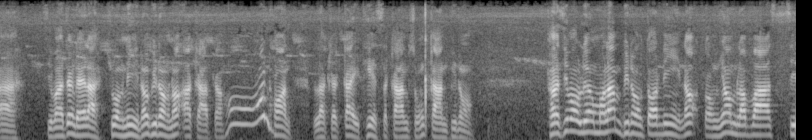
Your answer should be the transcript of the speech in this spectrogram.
อ่าสิว่าจังไดล่ะช่วงนี้เนาะพี่น้องเนาะอากาศก็ร้อนร้อนแล้วก็ใกล้เทศกาลสงการพี่น้อง ถ้าที่ว่าเรื่องหมอลำพี่น้องตอนนี้เนาะต้องย่อมรับว่าศิ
